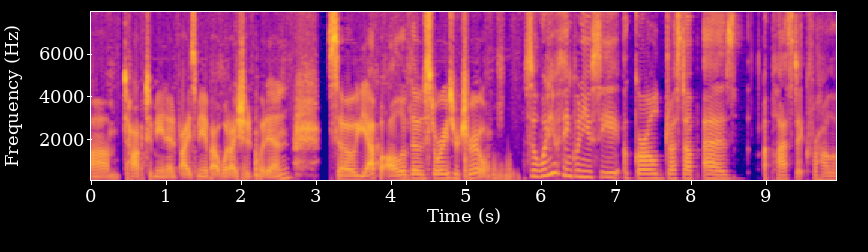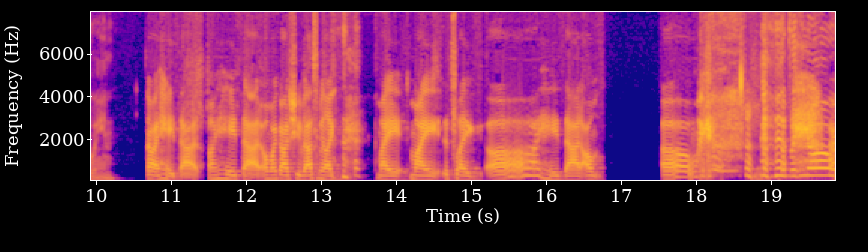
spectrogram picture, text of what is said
um, talk to me and advise me about what I should put in. So, yep, all of those stories are true. So, what do you think when you see a girl dressed up as a plastic for Halloween? Oh, I hate that. I hate that. Oh my gosh, you've asked me like my my. It's like, oh, I hate that. I'll. Oh my god. it's like no. I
